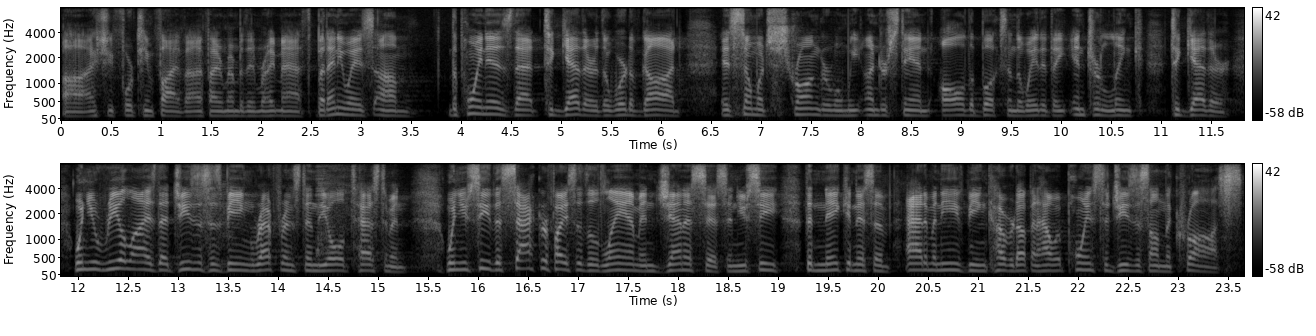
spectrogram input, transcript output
Uh, actually, 14.5, uh, if I remember the right math. But, anyways, um, the point is that together, the Word of God is so much stronger when we understand all the books and the way that they interlink together. When you realize that Jesus is being referenced in the Old Testament, when you see the sacrifice of the Lamb in Genesis, and you see the nakedness of Adam and Eve being covered up and how it points to Jesus on the cross,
